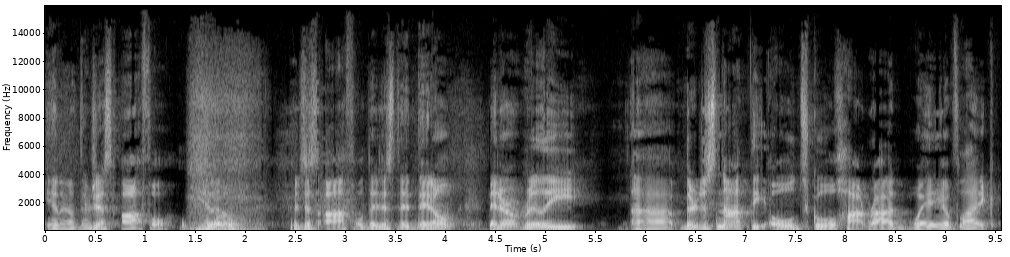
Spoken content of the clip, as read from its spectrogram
you know, they're just awful, you know. They're just awful. They just they, they don't they don't really uh they're just not the old school hot rod way of like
